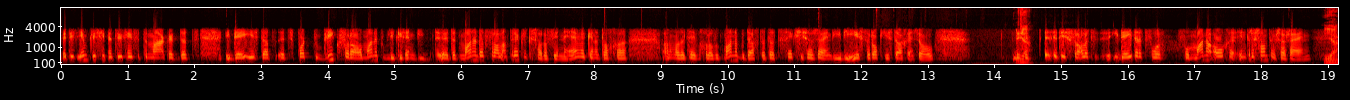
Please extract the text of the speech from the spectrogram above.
Het is impliciet natuurlijk heeft het te maken dat het idee is dat het sportpubliek vooral mannenpubliek is. En die, eh, dat mannen dat vooral aantrekkelijk zouden vinden. Hè? We kennen toch eh, allemaal, dat hebben geloof ik mannen bedacht, dat dat sexy zou zijn, die, die eerste rokjesdag en zo. Dus Ja. het, het is vooral het idee dat het voor, voor mannenogen interessanter zou zijn. Ja,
